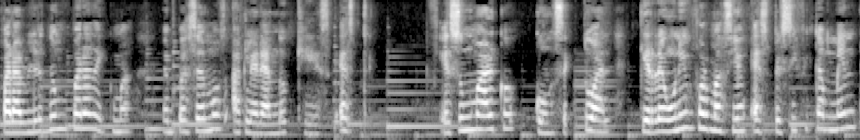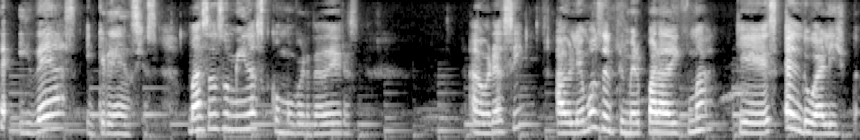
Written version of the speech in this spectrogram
Para hablar de un paradigma, empecemos aclarando qué es este. Es un marco conceptual que reúne información específicamente ideas y creencias, más asumidas como verdaderas, Ahora sí, hablemos del primer paradigma que es el dualista.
